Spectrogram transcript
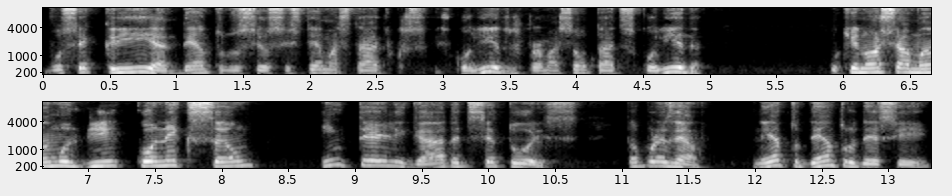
você cria dentro dos seus sistemas táticos escolhidos, formação tática escolhida, o que nós chamamos de conexão interligada de setores. Então, por exemplo, dentro, dentro desse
